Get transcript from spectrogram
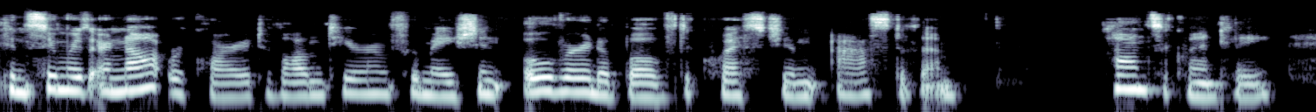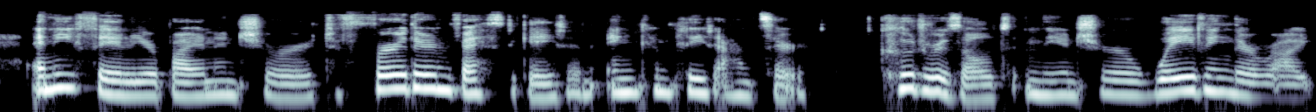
Consumers are not required to volunteer information over and above the question asked of them. Consequently, any failure by an insurer to further investigate an incomplete answer could result in the insurer waiving their right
